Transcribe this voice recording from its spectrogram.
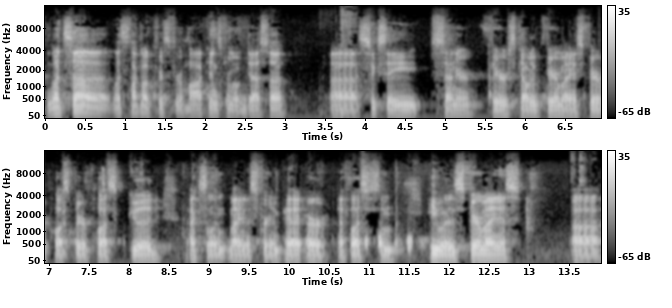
Let's uh, let's talk about Christopher Hawkins from Odessa. Uh, six eight center, fair scouted, fair minus, fair plus, fair plus, good, excellent minus for impact or athleticism. He was fair minus, uh,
